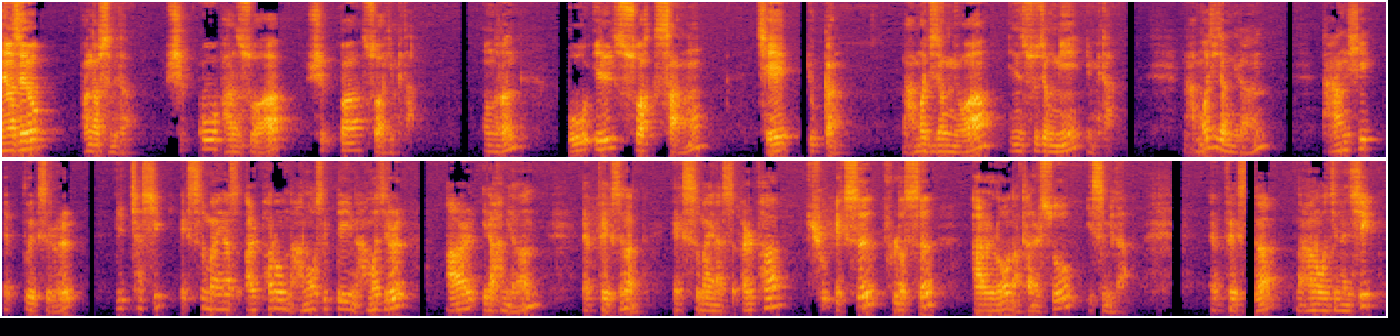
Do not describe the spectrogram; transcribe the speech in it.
안녕하세요. 반갑습니다. 쉽고 바른 수학, 쉽바 수학입니다. 오늘은 고1 수학상 제6강 나머지 정리와 인수 정리입니다. 나머지 정리란 당식 fx를 1차식 x-알파로 나누었을 때의 나머지를 r이라 하면 fx는 x-알파 qx 플러스 r로 나타낼 수 있습니다. fx가 나누어지는 식,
